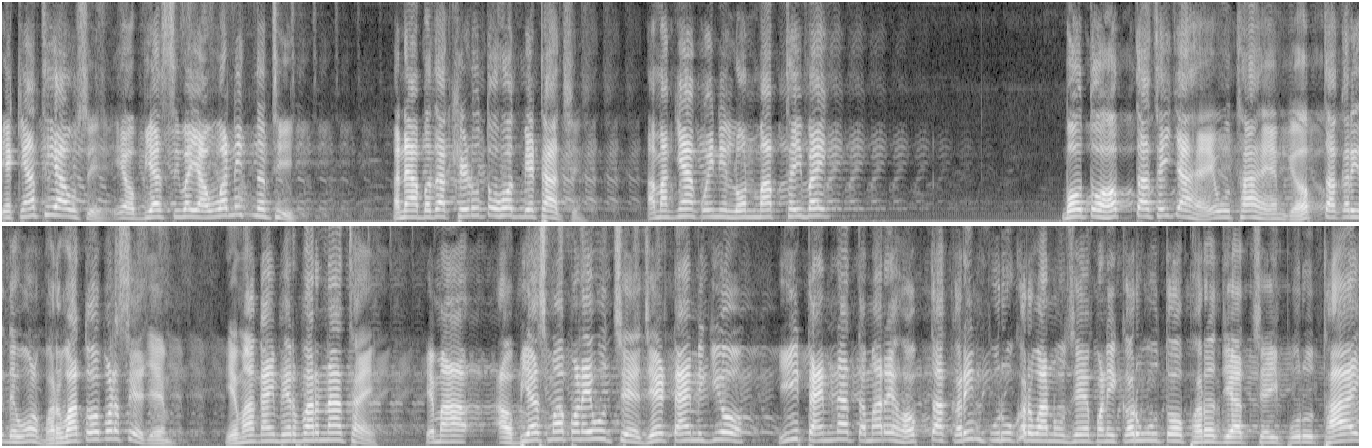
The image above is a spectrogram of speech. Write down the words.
એ ક્યાંથી આવશે? એ અભ્યાસ સિવાય આવવાની જ નથી. અને આ બધા ખેડૂતો હોત બેઠા છે. આમાં ક્યાં કોઈની લોન માફ થઈ ભાઈ? બહુ તો હપ્તા થઈ જાય એવું થાય એમ કે હપ્તા કરી દેવું ભરવા તો પડશે જ એમ. એમાં કાંઈ ફેરફાર ના થાય. એમાં અભ્યાસમાં પણ એવું જ છે, જે ટાઈમ ગયો એ ટાઈમના તમારે હપ્તા કરીને પૂરું કરવાનું છે, પણ એ કરવું તો ફરજિયાત છે એ પૂરું થાય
